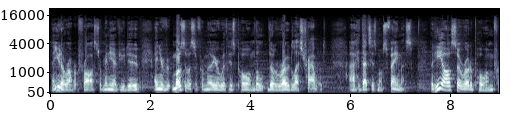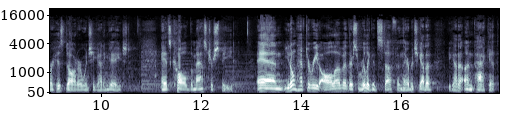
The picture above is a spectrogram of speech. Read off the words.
Now, you know Robert Frost, or many of you do, and most of us are familiar with his poem, The, the Road Less Traveled. Uh, that's his most famous. But he also wrote a poem for his daughter when she got engaged. And it's called The Master Speed. And you don't have to read all of it. There's some really good stuff in there, but you gotta you gotta unpack it.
